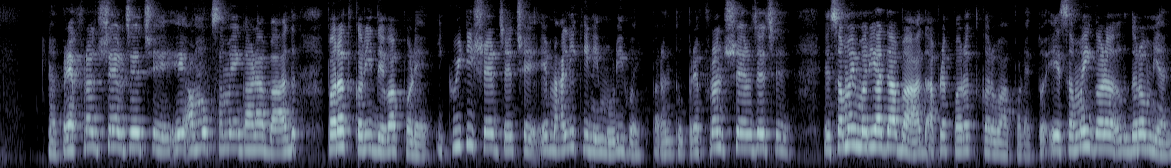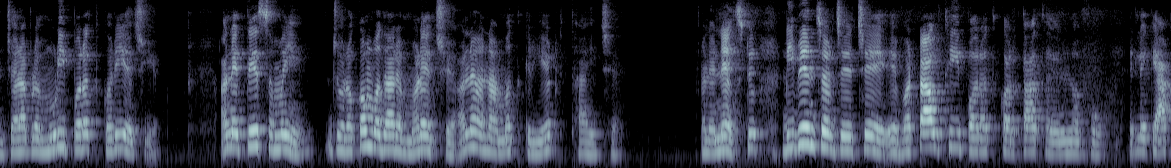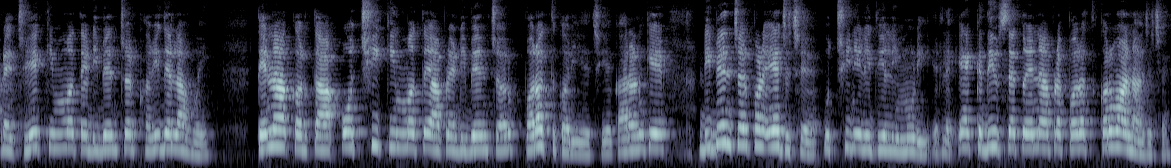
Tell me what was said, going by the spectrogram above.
પ્રેફરન્સ શેર જે છે એ અમુક સમયગાળા બાદ પરત કરી દેવા પડે. ઇક્વિટી શેર જે છે એ માલિકીની મૂડી હોય, પરંતુ પ્રેફરન્સ શેર જે છે એ સમય મર્યાદા બાદ આપણે પરત કરવા પડે. તો એ સમય દરમિયાન જ્યારે આપણે મૂડી પરત કરીએ છીએ અને તે સમયે જો રકમ વધારે મળે છે અને અનામત ક્રિએટ થાય છે. અને નેક્સ્ટ ડિબેન્ચર જે છે એ વટાવથી પરત કરતા થયેલ નફો. એટલે કે આપણે જે કિંમતે ડિબેન્ચર ખરીદેલા હોય, તેના કરતાં ઓછી કિંમતે આપણે ડિબેન્ચર પરત કરીએ છીએ. કારણ કે ડિબેન્ચર પણ એ જ છે, ઉછીની લીધેલી મૂડી. એટલે એક દિવસે તો એને આપણે પરત કરવાના જ છે.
